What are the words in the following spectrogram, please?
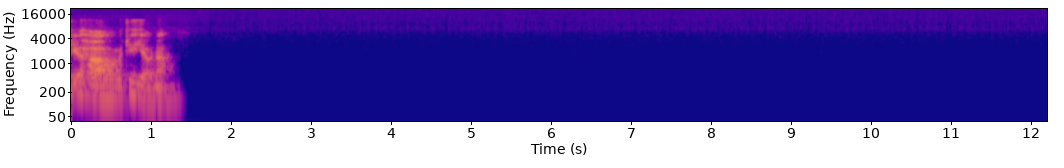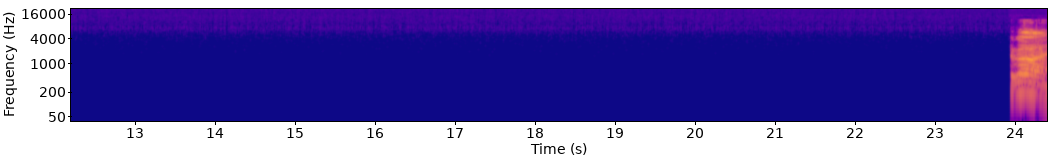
chữ hờ hoặc là chữ hiểu nào? Được rồi.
